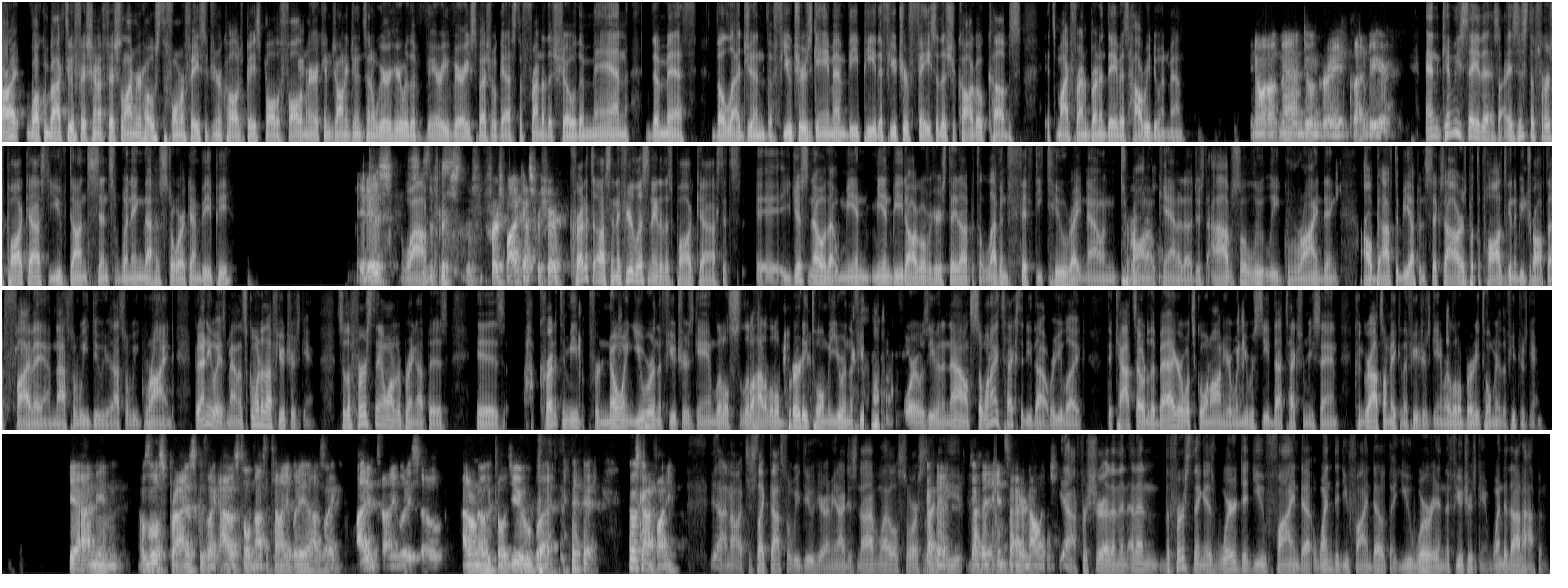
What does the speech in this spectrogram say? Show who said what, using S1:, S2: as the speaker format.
S1: All right. Welcome back to Officially Unofficial. I'm your host, the former face of junior college baseball, the fall American, Johnny Junson. And we're here with a very, very special guest, the friend of the show, the man, the myth, the legend, the futures game MVP, the future face of the Chicago Cubs. It's my friend Brennen Davis. How are we doing, man?
S2: You know what, man? Doing great. Glad to be here.
S1: And can we say this? Is this the first podcast you've done since winning that historic MVP?
S2: It is.
S1: Wow.
S2: This is the first, the first podcast for sure.
S1: Credit to us. And if you're listening to this podcast, it's it, you just know that me and me and B Dog over here stayed up. It's 11:52 right now in Toronto, Canada. Just absolutely grinding. I'll have to be up in six hours, but the pod's going to be dropped at 5 a.m. That's what we do here. That's what we grind. But anyways, man, let's go into that futures game. So the first thing I wanted to bring up is is credit to me for knowing you were in the futures game. Little little had a little birdie told me you were in the future before it was even announced. So when I texted you that, were you like the cat's out of the bag, or what's going on here? When you received that text from me saying congrats on making the futures game, or a little birdie told me at the futures game.
S2: Yeah, I mean, I was a little surprised because like I was told not to tell anybody. I was like, I didn't tell anybody, so I don't know who told you, but it was kind of funny.
S1: Yeah, no, it's just like that's what we do here. I mean, I just I have my little sources.
S2: Got the you, got the insider knowledge.
S1: Yeah, for sure. And then and then the first thing is where did you find out when did you find out that you were in the futures game? When did that happen?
